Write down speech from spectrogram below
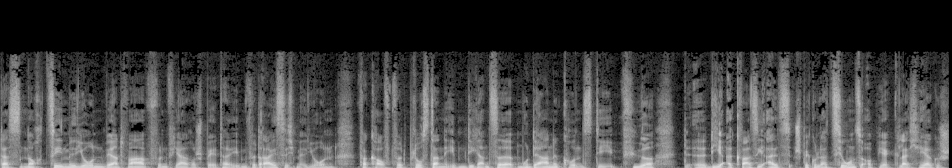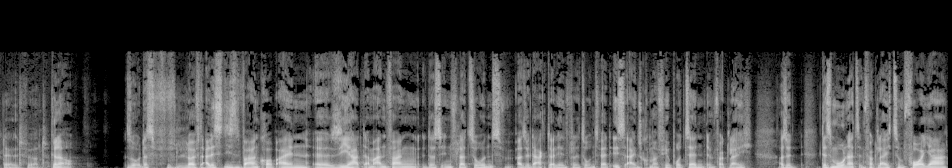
das noch 10 Millionen wert war, fünf Jahre später eben für 30 Millionen verkauft wird, plus dann eben die ganze moderne Kunst, die für, äh, die quasi als Spekulationsobjekt gleich hergestellt wird. Genau. So, das läuft alles in diesen Warenkorb ein. Äh, Sie hat am Anfang das Inflations, also der aktuelle Inflationswert ist 1,4 Prozent im Vergleich, also des Monats im Vergleich zum Vorjahr.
